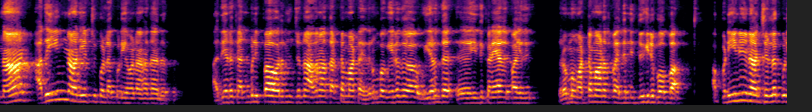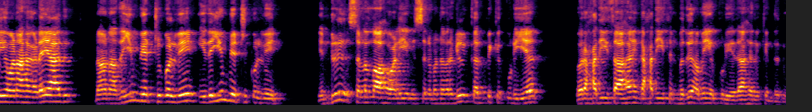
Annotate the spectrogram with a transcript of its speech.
நான் அதையும் நான் ஏற்றுக்கொள்ளக்கூடியவனாக தான் இருப்பேன். அது எனக்கு அன்பளிப்பா வருதுன்னு சொன்னா அதை நான் தட்ட மாட்டேன். இது ரொம்ப உயர்ந்த உயர்ந்த இது கிடையாதுப்பா இது. ரொம்ப மட்டமானதுப்பா இதை. நீ தூக்கிட்டு போப்பா. அப்படின்னு நான் சொல்லக்கூடியவனாக கிடையாது. நான் அதையும் ஏற்றுக்கொள்வேன் இதையும் ஏற்றுக்கொள்வேன் என்று ஸல்லல்லாஹு அலைஹி விசனம் அவர்கள் கற்பிக்கக்கூடிய ஒரு ஹதீஸாக இந்த ஹதீஸ் என்பது அமையக்கூடியதாக இருக்கின்றது.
